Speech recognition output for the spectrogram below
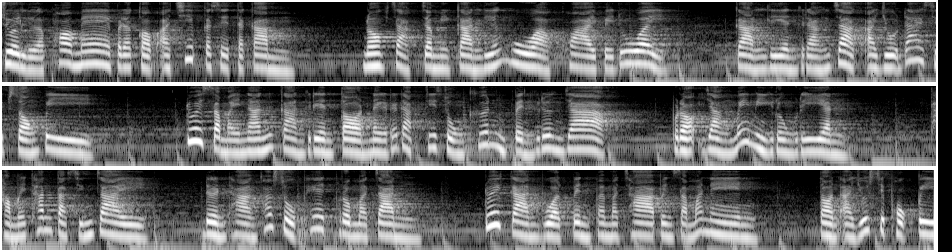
ช่วยเหลือพ่อแม่ประกอบอาชีพเกษตรกรรม นอกจากจะมีการเลี้ยงวัวควายไปด้วย การเรียนหลังจากอายุได้ 12 ปี ด้วยสมัยนั้นการเรียนต่อในระดับที่สูงขึ้นเป็นเรื่องยาก เพราะยังไม่มีโรงเรียนทำให้ท่านตัดสินใจ เดินทางเข้าสู่เพศพรหมจรรย์ด้วยการบวชเป็นปรมชาเป็นสัมมาเนนตอนอายุ 16 ปี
